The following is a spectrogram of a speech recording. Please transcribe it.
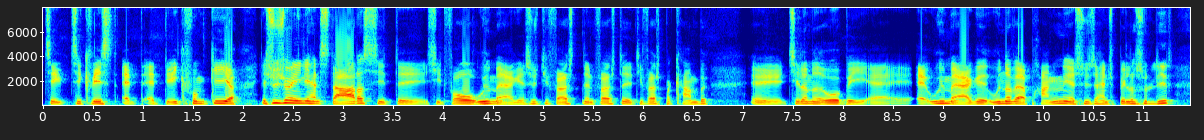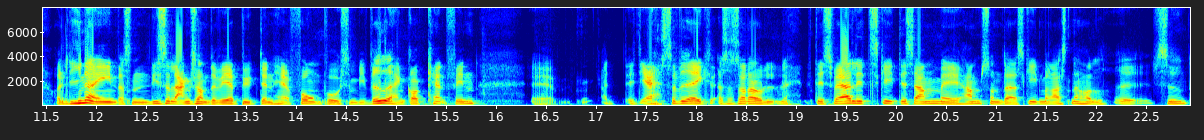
til, til Kvist, at, at det ikke fungerer. Jeg synes jo egentlig, at han starter sit, øh, sit forår udmærket. Jeg synes, de første, den første, de første par kampe, øh, til og med OB, er, er udmærket, uden at være prangende. Jeg synes, at han spiller solidt, og ligner en, der sådan lige så langsomt er ved at bygge den her form på, som vi ved, at han godt kan finde. Øh, øh ja, så ved jeg ikke, altså så er der jo øh, desværre lidt sket det samme med ham, som der er sket med resten af holdet øh, siden.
